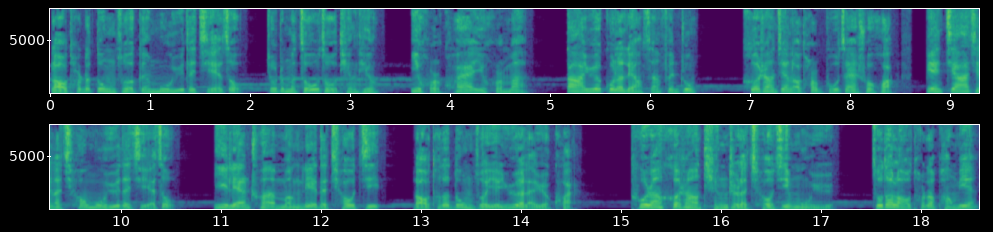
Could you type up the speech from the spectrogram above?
老头的动作跟木鱼的节奏就这么走走停停，一会儿快一会儿慢。大约过了两三分钟，和尚见老头不再说话，便加紧了敲木鱼的节奏，一连串猛烈的敲击，老头的动作也越来越快。突然，和尚停止了敲击木鱼，走到老头的旁边，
